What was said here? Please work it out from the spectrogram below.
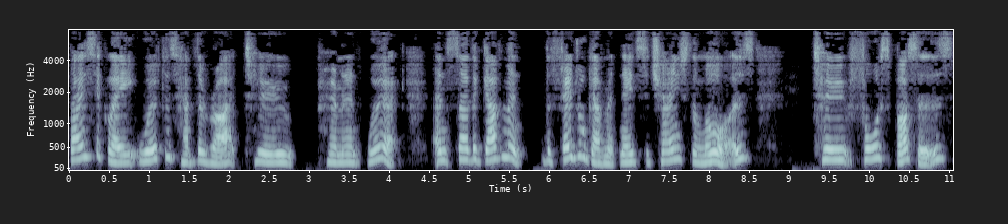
basically, workers have the right to permanent work. And so the government, the federal government needs to change the laws to force bosses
